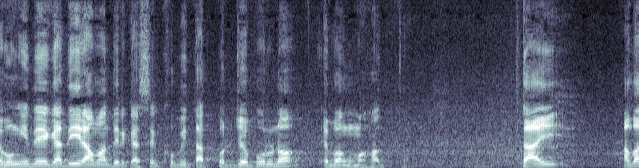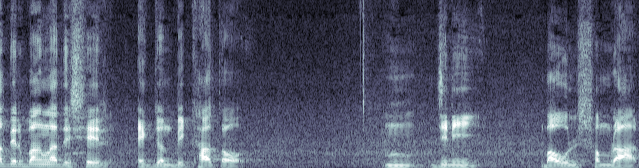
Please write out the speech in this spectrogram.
এবং ঈদে গাদির আমাদের কাছে খুবই তাৎপর্যপূর্ণ এবং মহত্ব। তাই আমাদের বাংলাদেশের একজন বিখ্যাত যিনি বাউল সম্রাট,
